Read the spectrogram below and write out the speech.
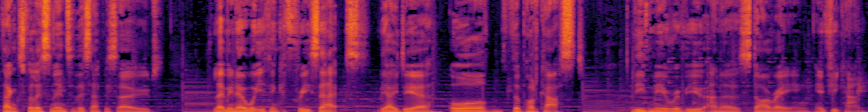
Thanks for listening to this episode. Let me know what you think of free sex, the idea, or the podcast. Leave me a review and a star rating if you can.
